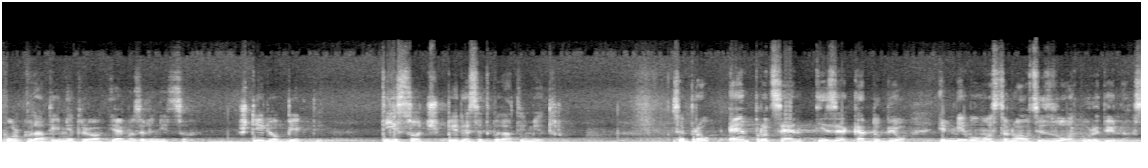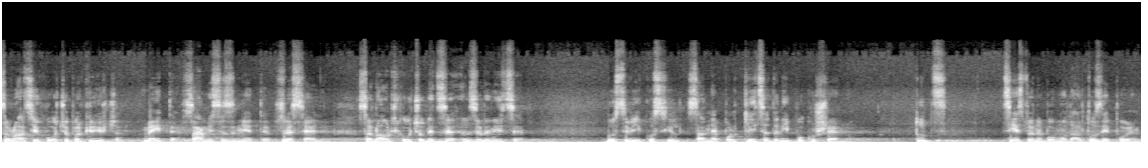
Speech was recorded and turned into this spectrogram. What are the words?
koliko kvadratnih metrov jemljajo zelenico? Štiri objekti, 1050 kvadratnih metrov. Se pravi, en procent tizega, kar dobijo. In mi bomo stanovalci zelo lahko uredili. Stanovalci hočejo parkirišča, mejte, sami se zamete, z veseljem. Stanovalci hočejo imeti zelenice, boste vi kosili, samo ne pol klice, da ni pokošeno. Tudi cesto ne bomo dali, to zdaj povem.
